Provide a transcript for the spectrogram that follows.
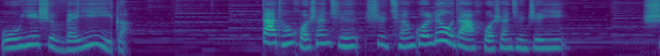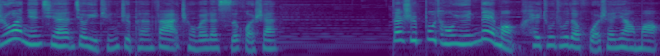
无疑是唯一一个。大同火山群是全国六大火山群之一，十万年前就已停止喷发，成为了死火山。但是不同于内蒙黑秃秃的火山样貌，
